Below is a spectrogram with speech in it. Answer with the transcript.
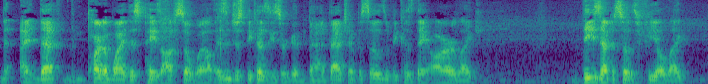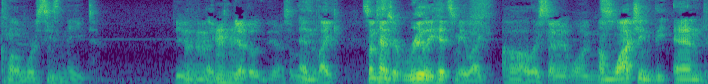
the I, that part of why this pays off so well isn't just because these are good Bad Batch episodes, but because they are like these episodes feel like Clone Wars season eight, Yeah. Mhm. like Mhm. Yeah, the, yeah, some and like sometimes it really hits me like oh the like Senate ones. I'm watching the end,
